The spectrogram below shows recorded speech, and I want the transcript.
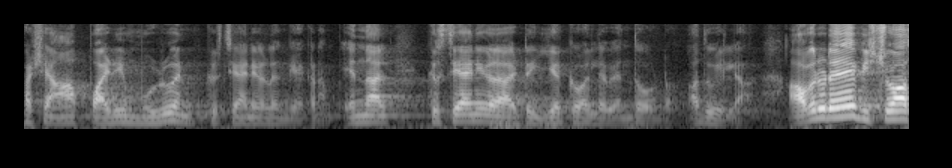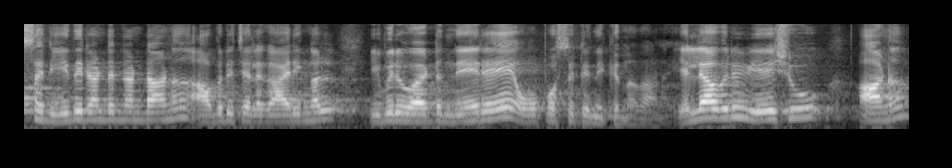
പക്ഷേ ആ പഴി മുഴുവൻ ക്രിസ്ത്യാനികളും കേൾക്കണം. എന്നാൽ ക്രിസ്ത്യാനികളായിട്ട് ഇയൊക്കെ വല്ല ബന്ധമുണ്ടോ? അതുമില്ല. അവരുടെ വിശ്വാസ രീതി രണ്ടും രണ്ടാണ്. അവർ ചില കാര്യങ്ങൾ ഇവരുമായിട്ട് നേരെ ഓപ്പോസിറ്റ് നിൽക്കുന്നതാണ്. എല്ലാവരും യേശു ആണ്.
